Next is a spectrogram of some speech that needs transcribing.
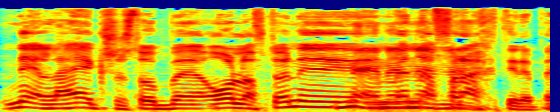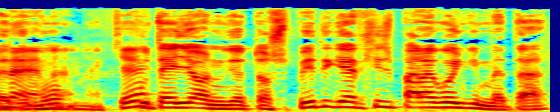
Ναι, αλλά έξω. Στο, όλο αυτό είναι ναι, με ναι, ένα ναι. φράχτη, ρε παιδί Ναι, μου. ναι, ναι. Και; Που τελειώνει το σπίτι και αρχίζει η παραγωγή μετά.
